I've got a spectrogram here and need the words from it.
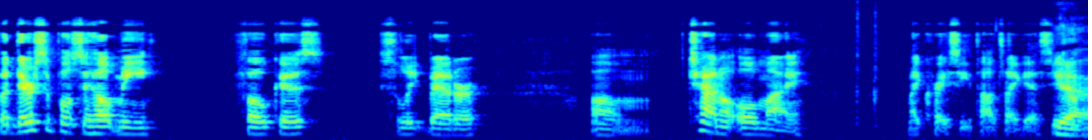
But they're supposed to help me focus, sleep better, um, channel all my my crazy thoughts, I guess. You yeah.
